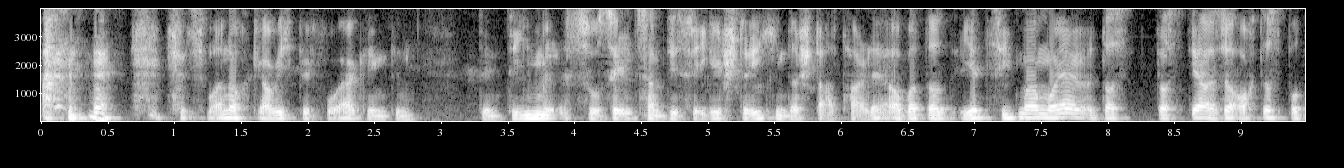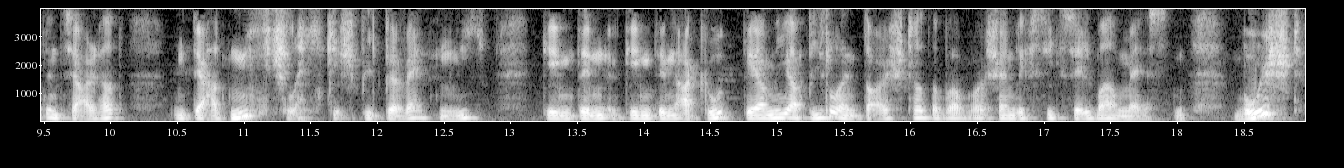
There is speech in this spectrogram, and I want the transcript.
das war noch, glaube ich, bevor er gegen den, den Team so seltsam die Segel strich in der Stadthalle. Aber da, jetzt sieht man mal, dass, dass der also auch das Potenzial hat. Und der hat nicht schlecht gespielt, bei Weitem nicht. Gegen den, gegen den Akut, der mir ein bisschen enttäuscht hat, aber wahrscheinlich sich selber am meisten. Wurscht.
